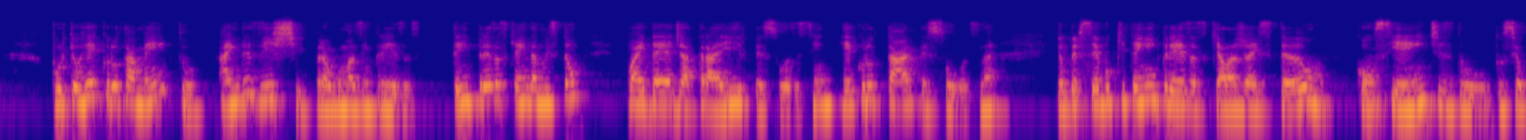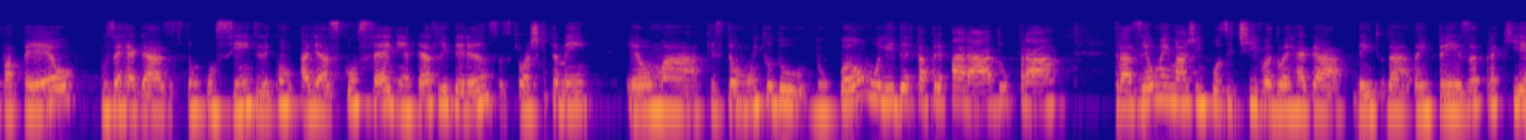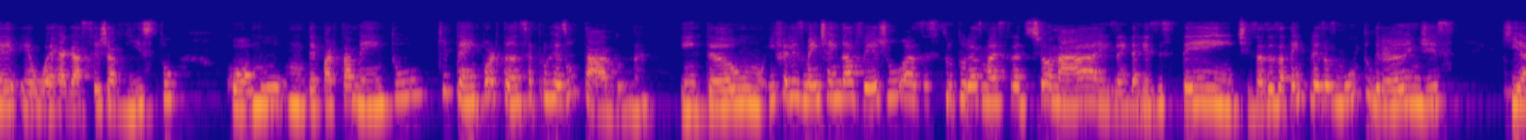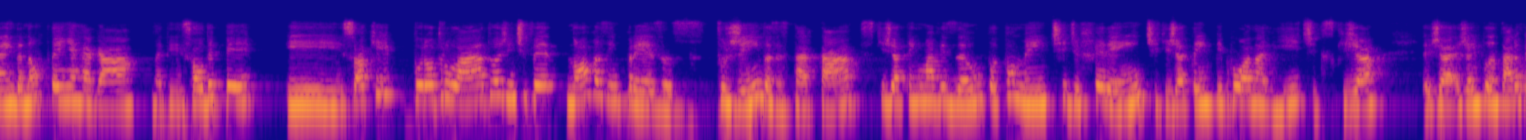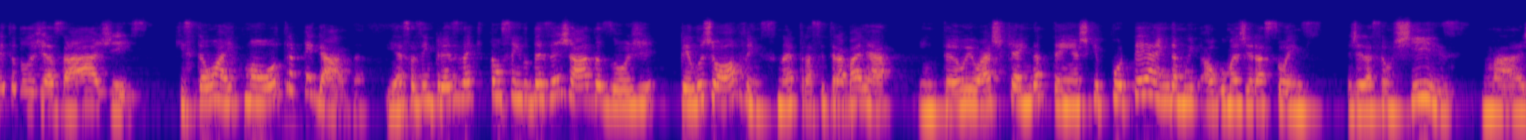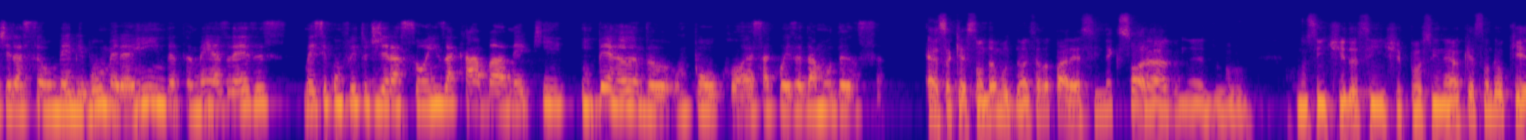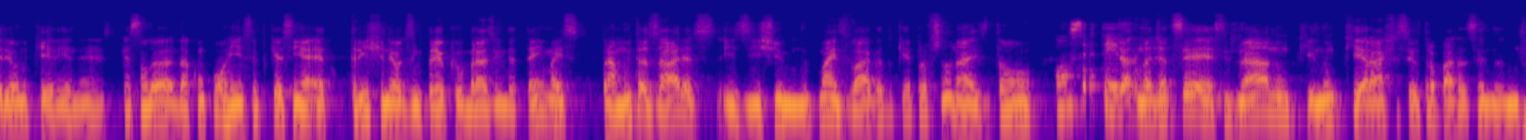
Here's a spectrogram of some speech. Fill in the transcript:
Porque o recrutamento ainda existe para algumas empresas. Tem empresas que ainda não estão com a ideia de atrair pessoas, assim, recrutar pessoas, né? Eu percebo que tem empresas que elas já estão conscientes do, do seu papel, os RHs estão conscientes, aliás, conseguem, até as lideranças, que eu acho que também é uma questão muito do, do quão o líder está preparado para trazer uma imagem positiva do RH dentro da, da empresa, para que o RH seja visto como um departamento que tem importância para o resultado, né? Então, infelizmente, ainda vejo as estruturas mais tradicionais, ainda resistentes, às vezes até empresas muito grandes que ainda não têm RH, né, tem só o DP. E só que, por outro lado, a gente vê novas empresas surgindo, as startups, que já têm uma visão totalmente diferente, que já têm people analytics, que já, já, já implantaram metodologias ágeis, que estão aí com uma outra pegada. E essas empresas é que estão sendo desejadas hoje pelos jovens, né, para se trabalhar. Então, eu acho que ainda tem, acho que por ter ainda algumas gerações, geração X, uma geração baby boomer ainda também, às vezes esse conflito de gerações acaba meio que emperrando um pouco essa coisa da mudança. Essa questão da mudança, ela parece inexorável, né, do, no sentido assim, tipo assim, não é a questão de eu querer ou não querer, né? A questão da, da concorrência, porque assim, é, é, triste, né, o desemprego que o Brasil ainda tem, mas para muitas áreas existe muito mais vaga do que profissionais, então... Com certeza. Não adianta ser assim, ah, não, não quero, acho ser ultrapassado, você, não,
